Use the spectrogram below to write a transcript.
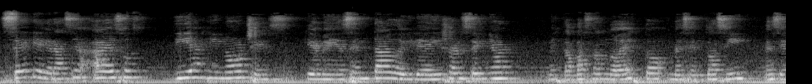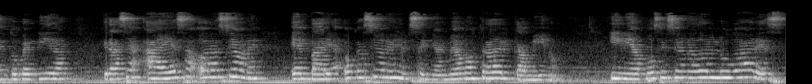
sé que gracias a esos días y noches que me he sentado y le he dicho al Señor, me está pasando esto, me siento así, me siento perdida. Gracias a esas oraciones, en varias ocasiones el Señor me ha mostrado el camino. y me ha posicionado en lugares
